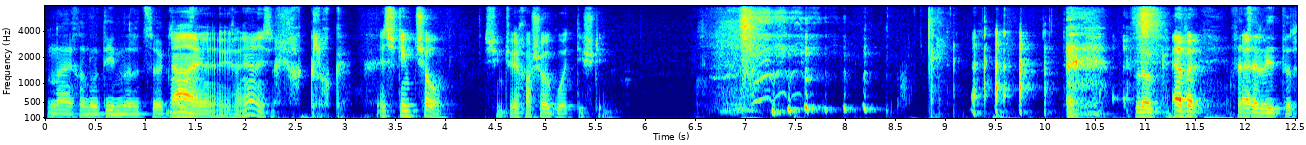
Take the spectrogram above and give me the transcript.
Nein, ich habe nur die inneren zugelassen. Nein, ich, ja, es, Ich habe geschaut. es stimmt schon. Es stimmt schon. Ich habe schon eine gute Stimme. Zurück, Aber, erzähl weiter.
